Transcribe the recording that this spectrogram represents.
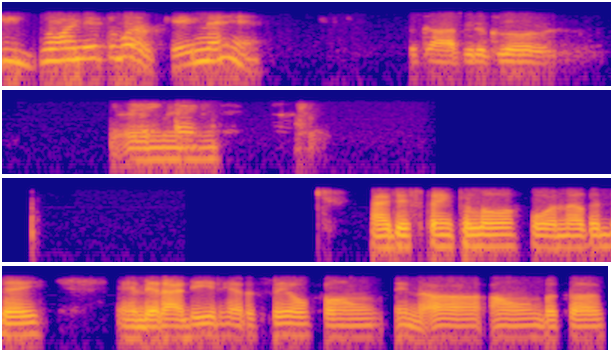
keep doing His work. Amen. To God be the glory. Amen. I just thank the Lord for another day, and that I did have a cell phone and uh on because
